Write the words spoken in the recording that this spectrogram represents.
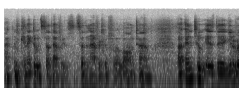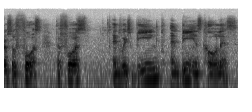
I've been connected with South Africa, Southern Africa for a long time. Uh, Entu is the universal force, the force in which being and beings coalesce,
